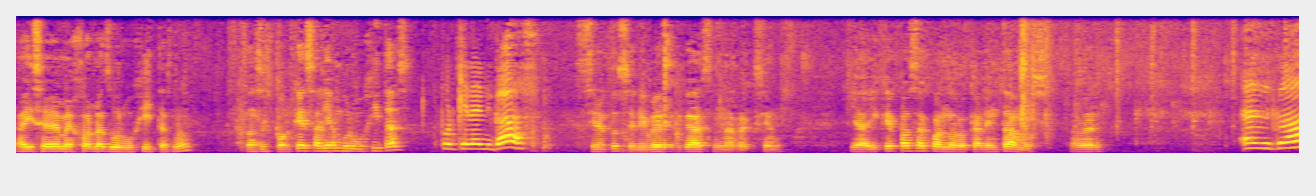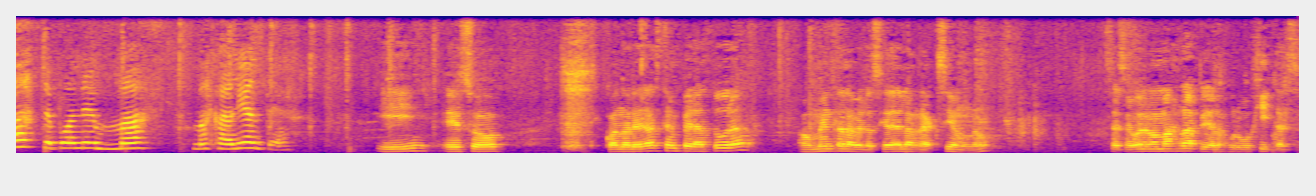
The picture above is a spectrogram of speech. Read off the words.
Ahí se ve mejor las burbujitas, ¿no? Entonces, ¿por qué salían burbujitas? Porque era el gas. ¿Cierto? Se libera el gas en la reacción. Ya, ¿y qué pasa cuando lo calentamos? A ver, El gas se pone más, más caliente. y eso, cuando le das temperatura, aumenta la velocidad de la reacción, ¿no? O sea, se vuelven más rápidas las burbujitas.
